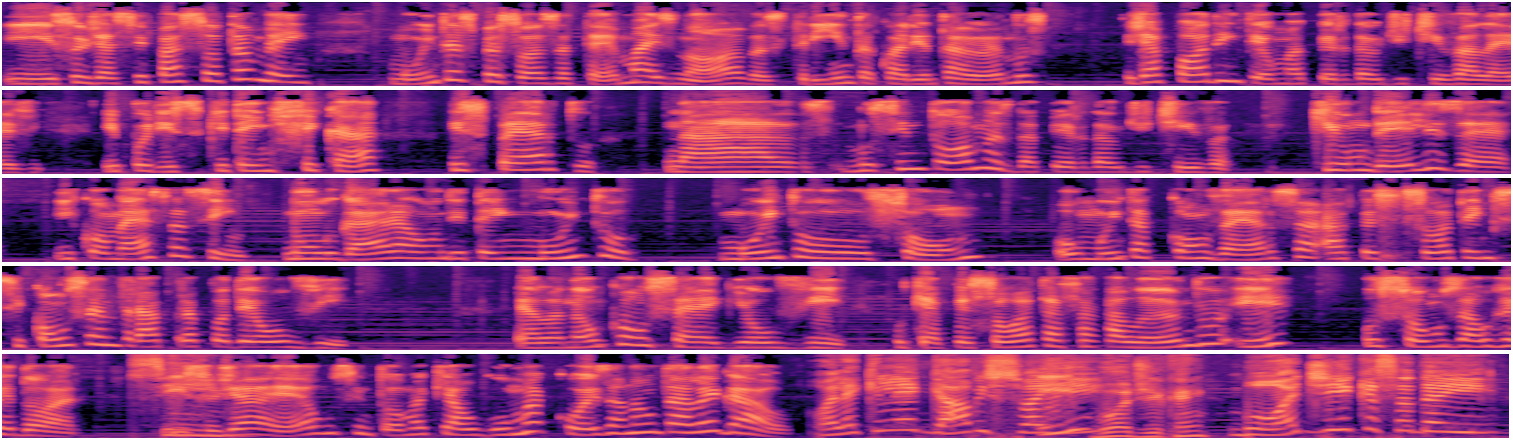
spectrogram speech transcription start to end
E isso já se passou também. Muitas pessoas, até mais novas, 30, 40 anos, já podem ter uma perda auditiva leve. E por isso que tem que ficar esperto nas, nos sintomas da perda auditiva. Que um deles é, e começa assim, num lugar onde tem muito, muito som, ou muita conversa, a pessoa tem que se concentrar para poder ouvir. Ela não consegue ouvir o que a pessoa está falando e os sons ao redor. Sim. Isso já é um sintoma que alguma coisa não tá legal. Olha que legal isso aí. E... Boa dica, hein? Boa dica essa daí.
